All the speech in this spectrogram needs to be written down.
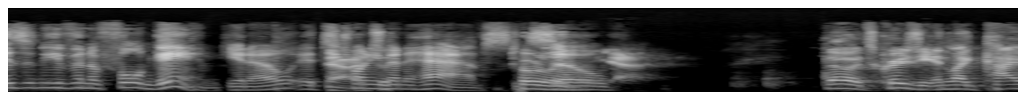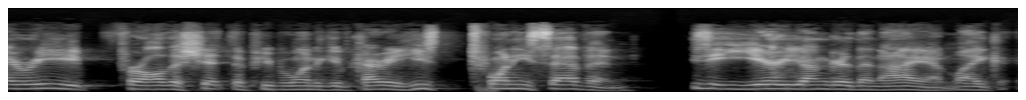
isn't even a full game. You know, it's No, twenty it's a- minute halves. Totally. So yeah. No, it's crazy. And like Kyrie, for all the shit that people want to give Kyrie, he's 27. He's a year younger than I am. Like,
